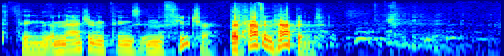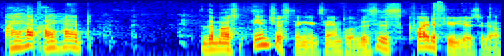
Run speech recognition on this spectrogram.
things, imagining things in the future that haven't happened. I had, I had the most interesting example of this. This is quite a few years ago.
